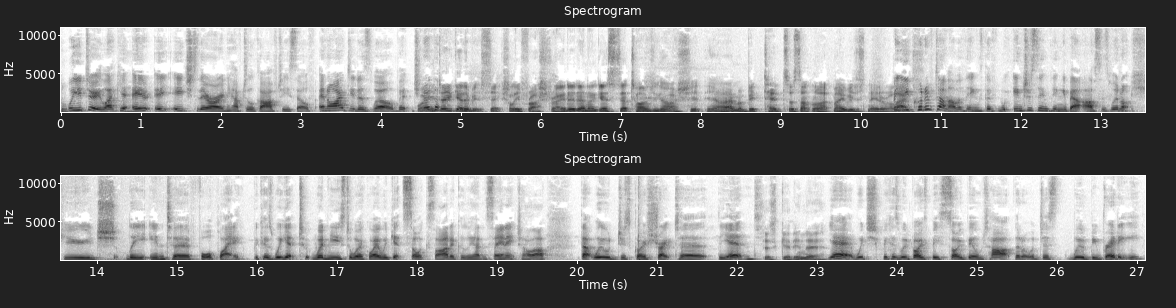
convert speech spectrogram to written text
Well, you do like you, each to their own. You have to look after yourself, and I did as well. But do you well, you the do get a bit sexually frustrated, and I guess at times you go, "Oh shit, yeah, I am a bit tense or something like maybe just need to relax." But you could have done other things. The interesting thing about us is we're not hugely into foreplay because we get to, when you used to work away, we'd get so excited because we hadn't seen each other that we would just go straight to the end. just get in there. Yeah, which because we'd both be so built up that it would just we would be ready.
